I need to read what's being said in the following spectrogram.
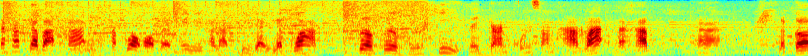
นะครับกระบะท้ายนะครับก็ออกแบบให้มีขนาดที่ใหญ่และกว้างเพื่อเพิ่มพื้นที่ในการขนสัมภาระนะครับอ่าแล้วก็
